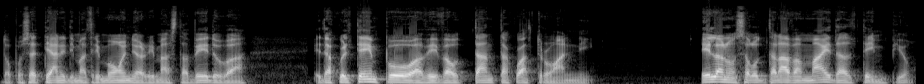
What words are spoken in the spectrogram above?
dopo sette anni di matrimonio era rimasta vedova e da quel tempo aveva 84 anni. Ella non si allontanava mai dal Tempio,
